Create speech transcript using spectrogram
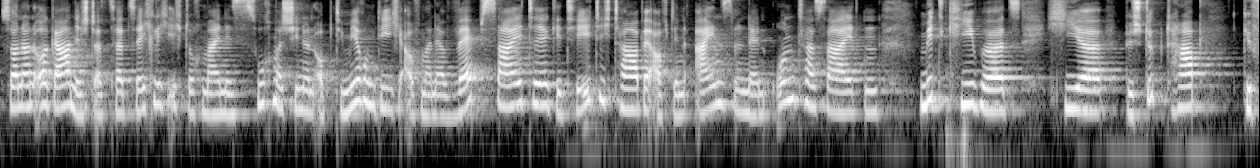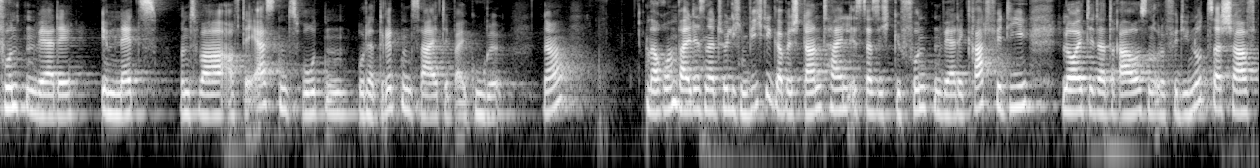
sondern organisch, dass tatsächlich ich durch meine Suchmaschinenoptimierung, die ich auf meiner Webseite getätigt habe, auf den einzelnen Unterseiten mit Keywords hier bestückt habe, gefunden werde im Netz und zwar auf der ersten, zweiten oder dritten Seite bei Google. Na? Warum? Weil das natürlich ein wichtiger Bestandteil ist, dass ich gefunden werde, gerade für die Leute da draußen oder für die Nutzerschaft,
